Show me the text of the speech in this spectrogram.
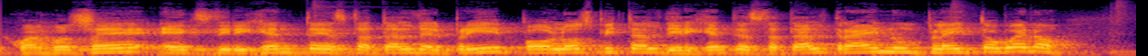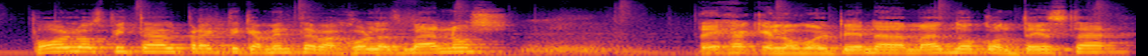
Juan José, ex dirigente estatal del PRI, Paul Hospital, dirigente estatal, traen un pleito. Bueno, Paul Hospital prácticamente bajó las manos, deja que lo golpee nada más, no contesta.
